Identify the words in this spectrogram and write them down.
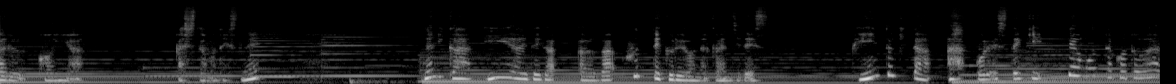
ある今夜、明日もですね。何かいいアイデアが降ってくるような感じです。ピンときた、あ、これ素敵って思ったことは、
